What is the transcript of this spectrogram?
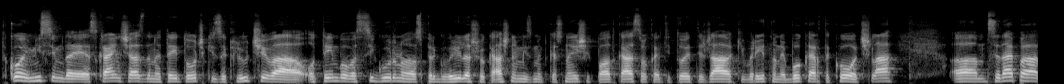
Tako in mislim, da je skrajni čas, da na tej točki zaključiva. O tem bova sigurno spregovorila še v kakšnem izmed kasnejših podkastov, kajti to je težava, ki verjetno ne bo kar tako odšla. Um, sedaj pa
